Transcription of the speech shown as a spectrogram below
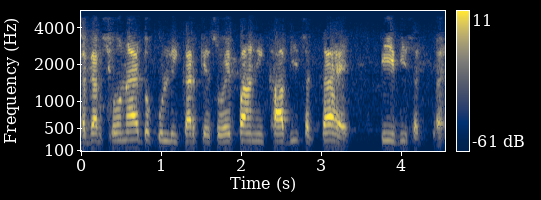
اگر سونا ہے تو کلی کر کے سوئے، پانی کھا بھی سکتا ہے، پی بھی سکتا ہے۔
